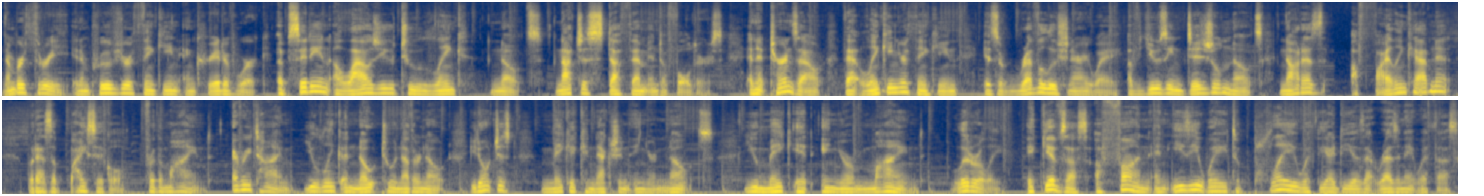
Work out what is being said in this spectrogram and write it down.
Number three, it improves your thinking and creative work. Obsidian allows you to link notes, not just stuff them into folders. And it turns out that linking your thinking is a revolutionary way of using digital notes not as a filing cabinet, but as a bicycle for the mind. Every time you link a note to another note, you don't just make a connection in your notes, you make it in your mind, literally. It gives us a fun and easy way to play with the ideas that resonate with us,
